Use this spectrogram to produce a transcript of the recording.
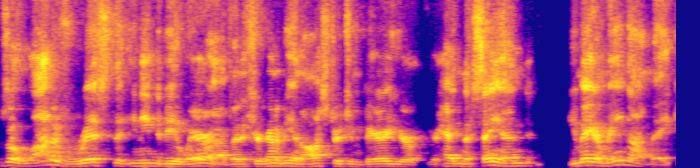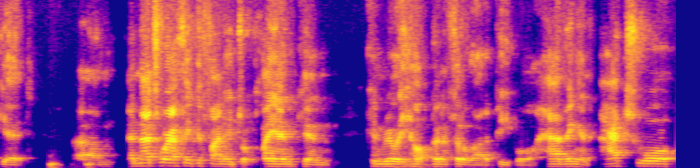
there's a lot of risk that you need to be aware of. And if you're going to be an ostrich and bury your, your head in the sand, you may or may not make it. Um, and that's where I think a financial plan can can really help benefit a lot of people. Having an actual,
